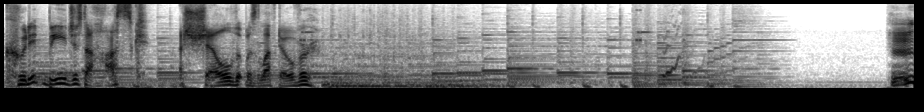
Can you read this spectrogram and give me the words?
could it be just a husk? A shell that was left over? Hmm?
